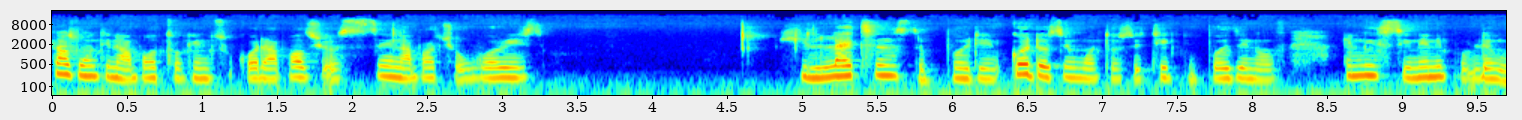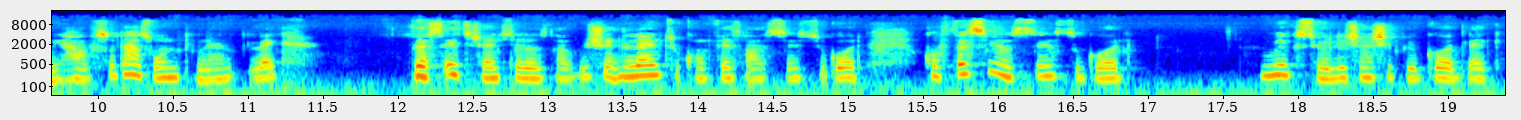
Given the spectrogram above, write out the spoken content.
That's one thing about talking to God about your sin, about your worries. He lightens the burden. God doesn't want us to take the burden of any sin, any problem we have. So that's one thing. And like verse 8 trying to tell us that we should learn to confess our sins to God. Confessing your sins to God makes your relationship with God like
